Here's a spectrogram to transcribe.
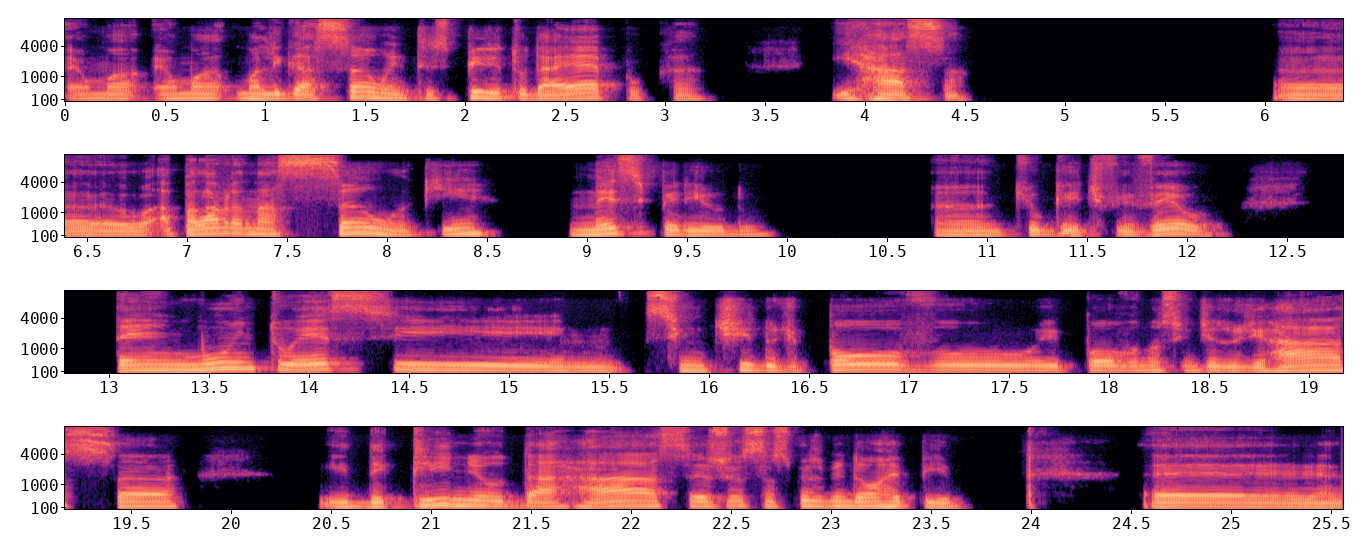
é uma, é uma, uma ligação entre espírito da época e raça. Uh, a palavra nação aqui, nesse período uh, que o Goethe viveu, tem muito esse sentido de povo, e povo no sentido de raça, e declínio da raça, essas coisas me dão um arrepio. É,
